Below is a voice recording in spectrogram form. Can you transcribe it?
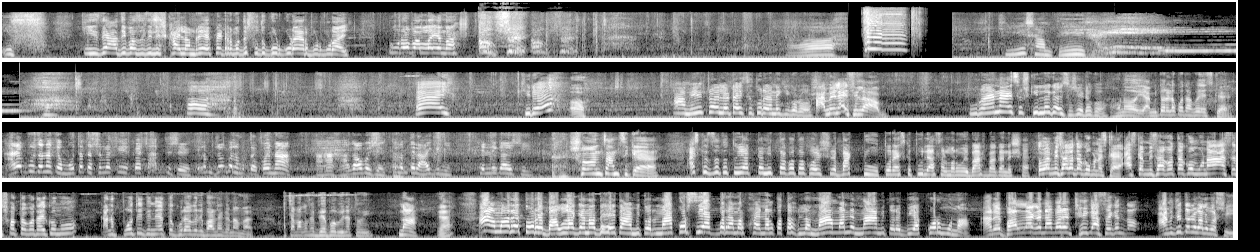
উফ কি যে আজে বাজে জিনিস খাইলাম রে পেটের মধ্যে শুধু গুড়গুড়াই আর বুড়বুড়াই তোরা ভালো লাগে না কি শান্তি। এই কি রে আমি টয়লেট আইছি তোরা এনে কি করস? আমি লাইছিলাম তোরা এনে আইছিস কি লেগে আইছিস সেটা কর হনই আমি তোর একটা কথা কই আজকে? আরে বুঝে না কে মোটা দেশে কি কই সাত দিছে। কেলাম জঙ্গলের মতো কই না হা হা হাগা বসে কেলাম তেলে হাই গিনি খেললে গাইছি শোন চামচিকা আজকে যত তুই একটা মিথ্যা কথা কইস রে বাট্টু তোর আজকে তুই আসার মারো ওই বাঁশ বাগানের সাথে। তোমার মিছা কথা কমু না আজকে? আজকে মিছা কথা কমু না আজকে সত্য কথাই কমু। কারণ প্রতিদিন এত ঘোরাঘুরি ভালো থাকে না আমার। আচ্ছা আমার কাছে বেপবি না তুই? না। আমারে তোরে ভালো লাগে না দেহে আমি তোরে না করছি একবারে আমার ফাইনাল কথা হইল না মানে না আমি তোরে বিয়া করব না। আরে ভালো লাগে না মানে ঠিক আছে কিন্তু আমি যে তোরে ভালোবাসি।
